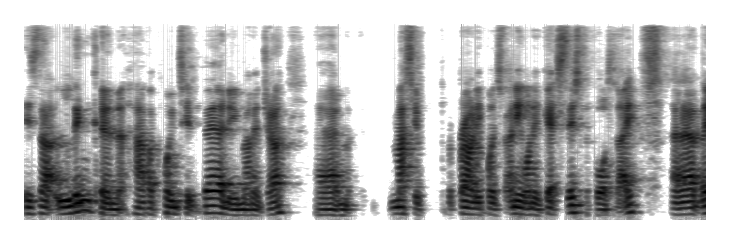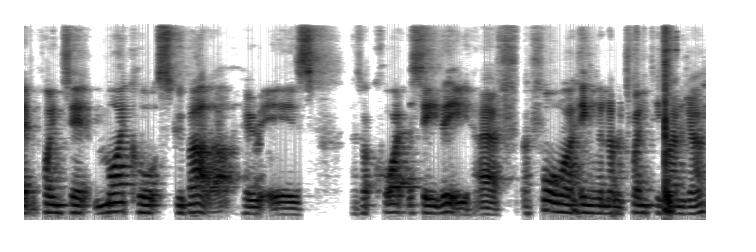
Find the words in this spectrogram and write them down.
is that Lincoln have appointed their new manager. Um, massive brownie points for anyone who gets this before today. Uh, they've appointed Michael Skubala, who is has got quite the CV. Uh, a former England under 20 manager.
